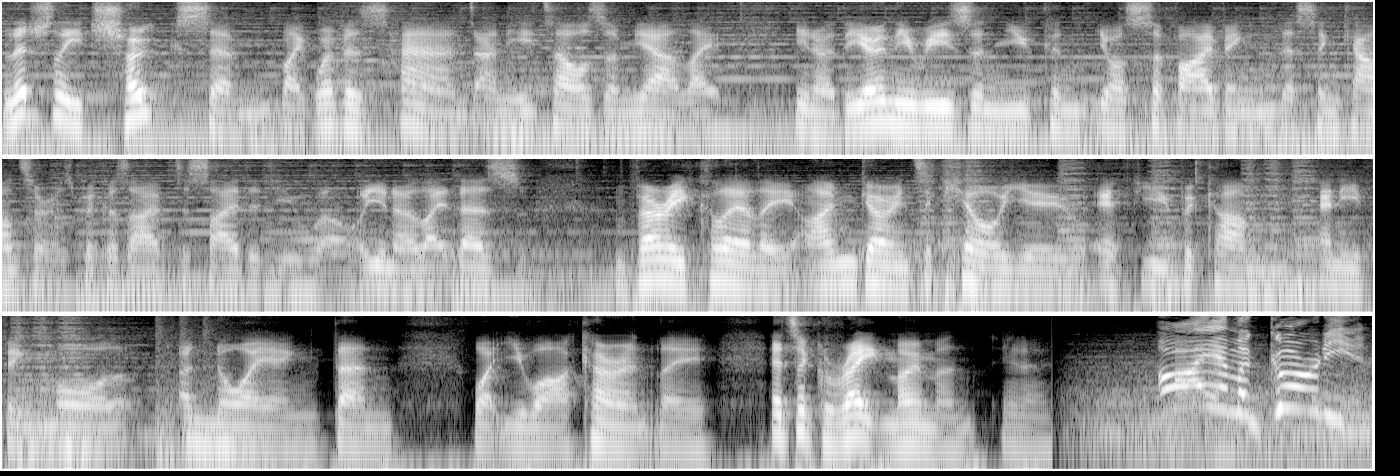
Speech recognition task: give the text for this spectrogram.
literally chokes him like with his hand, and he tells him, yeah, like. You know, the only reason you can you're surviving this encounter is because I've decided you will. You know, like there's very clearly I'm going to kill you if you become anything more annoying than what you are currently. It's a great moment, you know. I am a guardian.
